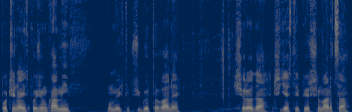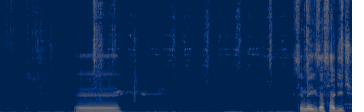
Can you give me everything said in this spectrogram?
poczynań z poziomkami. Mamy ich tu przygotowane. Środa, 31 marca. Yy, Chcemy ich zasadzić.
